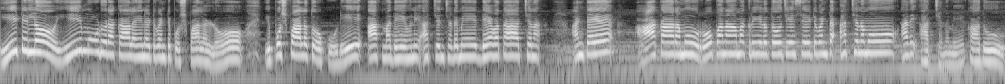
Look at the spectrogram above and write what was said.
వీటిల్లో ఈ మూడు రకాలైనటువంటి పుష్పాలలో ఈ పుష్పాలతో కూడి ఆత్మదేవుని అర్చించడమే దేవతా అర్చన. అంటే ఆకారము రూపనామ క్రియలతో చేసేటువంటి అర్చనము. అది అర్చనమే కాదు.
